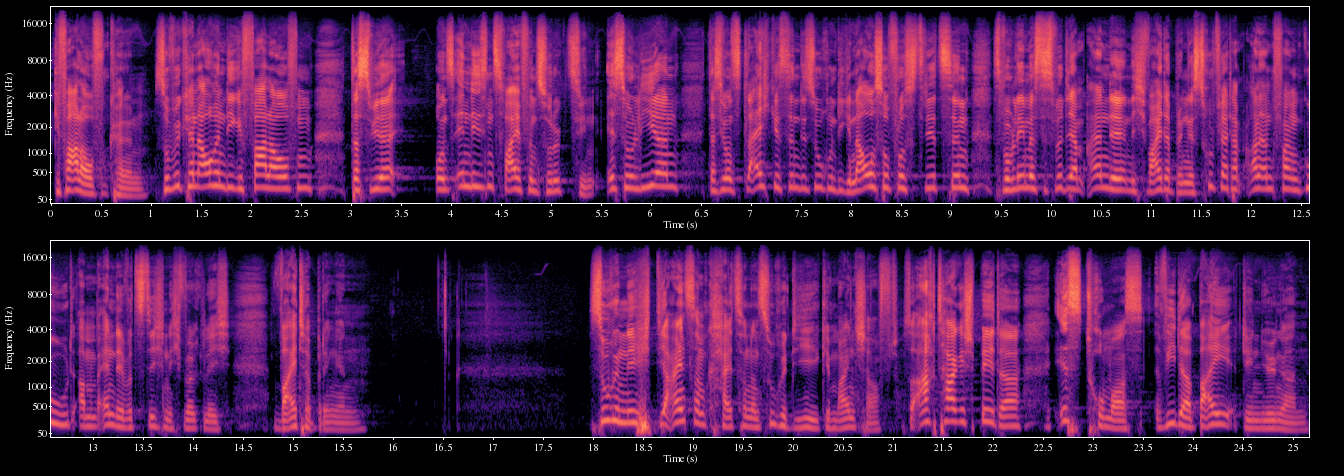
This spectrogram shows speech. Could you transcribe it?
Gefahr laufen können. So, wir können auch in die Gefahr laufen, dass wir uns in diesen Zweifeln zurückziehen, isolieren, dass wir uns Gleichgesinnte suchen, die genauso frustriert sind. Das Problem ist, es wird dir am Ende nicht weiterbringen. Es tut vielleicht am Anfang gut, aber am Ende wird es dich nicht wirklich weiterbringen. Suche nicht die Einsamkeit, sondern suche die Gemeinschaft. So acht Tage später ist Thomas wieder bei den Jüngern.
